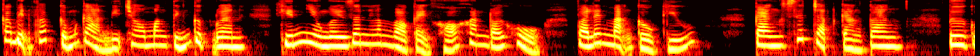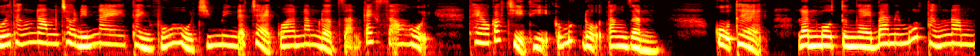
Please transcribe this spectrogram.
Các biện pháp cấm cản bị cho mang tính cực đoan, khiến nhiều người dân lâm vào cảnh khó khăn đói khổ, phải lên mạng cầu cứu. Càng siết chặt càng toang, từ cuối tháng 5 cho đến nay, thành phố Hồ Chí Minh đã trải qua 5 đợt giãn cách xã hội theo các chỉ thị có mức độ tăng dần. Cụ thể, lần 1 từ ngày 31 tháng 5,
